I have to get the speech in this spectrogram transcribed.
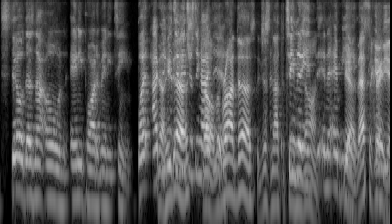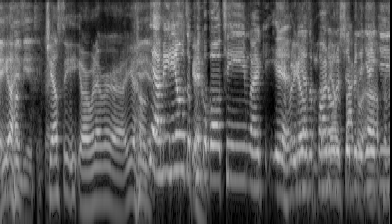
still does not own any part of any team, but I No, think it's does. an interesting no, idea. LeBron does. Just not the team team, that he's he on. in the NBA. Yeah, that's the crazy. NBA, he owns NBA team, right. Chelsea or whatever. Uh, he owns, yeah, I mean, he owns a Yeah. pickleball team. Like, yeah, but and he has a part he owns ownership in the soccer, uh, Yankees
